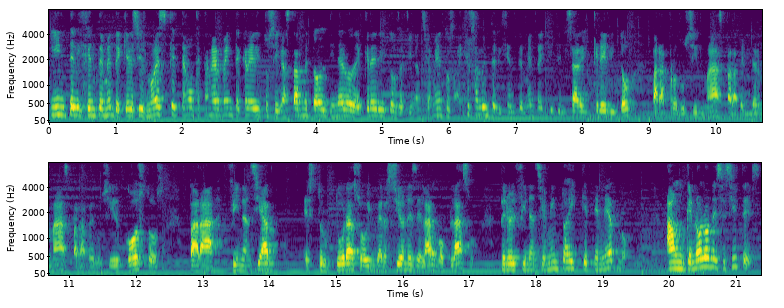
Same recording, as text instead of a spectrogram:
inteligentemente. Quiere decir, no es que tengo que tener 20 créditos y gastarme todo el dinero de créditos, de financiamientos. Hay que usarlo inteligentemente. Hay que utilizar el crédito para producir más, para vender más, para reducir costos, para financiar estructuras o inversiones de largo plazo. Pero el financiamiento hay que tenerlo, aunque no lo necesites.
